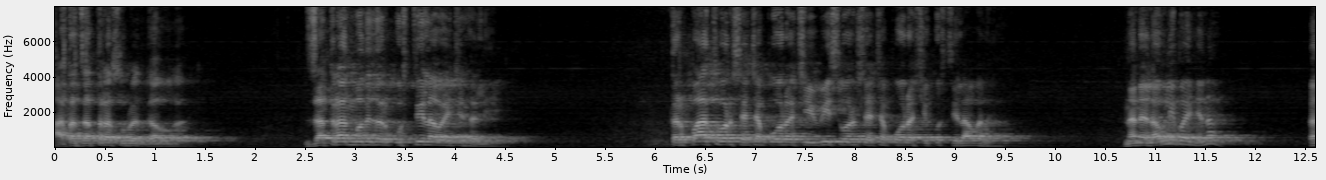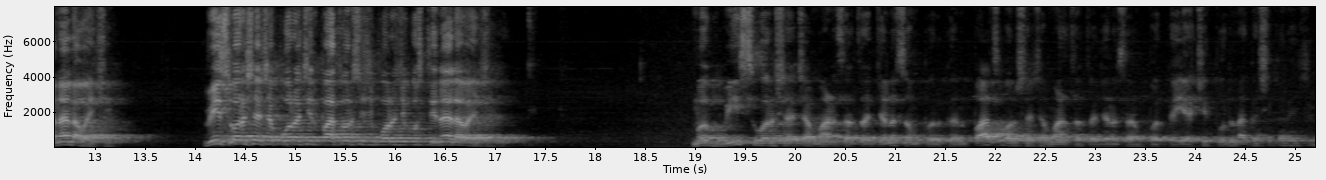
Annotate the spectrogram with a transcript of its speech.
आता जत्रा सुरू आहेत गावोगावी. जत्रांमध्ये जर कुस्ती लावायची झाली तर पाच वर्षाच्या पोराची वीस वर्षाच्या पोराची कुस्ती लावायला नाही नाही लावली पाहिजे ना? का नाही लावायची? वीस वर्षाच्या पोराची पाच वर्षाची पोराची कुस्ती नाही लावायची. मग वीस वर्षाच्या माणसाचा जनसंपर्क आणि पाच वर्षाच्या माणसाचा जनसंपर्क याची तुलना कशी करायची?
